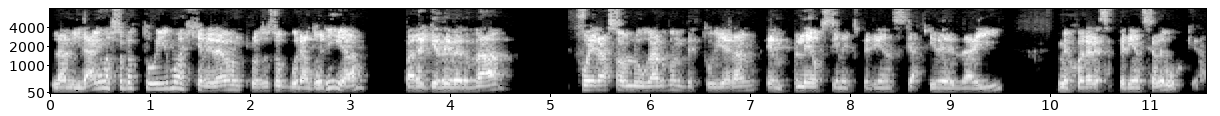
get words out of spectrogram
la mirada que nosotros tuvimos es generar un proceso de curatoría para que de verdad fueras a un lugar donde estuvieran empleos sin experiencia y desde ahí mejorar esa experiencia de búsqueda.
